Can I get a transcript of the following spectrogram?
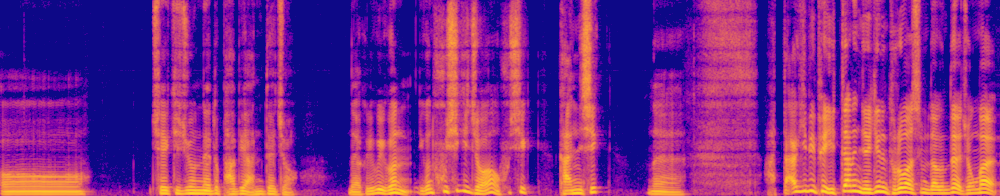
어, 제 기준에도 밥이 안 되죠. 네, 그리고 이건 이건 후식이죠. 후식, 간식. 네. 아, 딸기 뷔페 있다는 얘기는 들어봤습니다. 근데 정말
